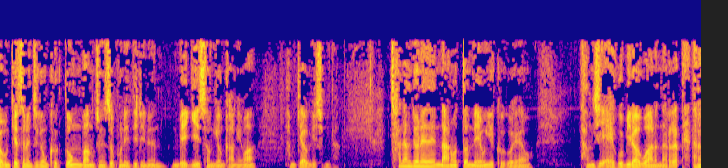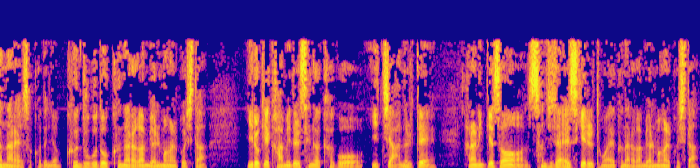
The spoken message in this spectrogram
여러분께서는 지금 극동 방송에서 보내드리는 매기 성경 강해와 함께하고 계십니다. 찬양 전에 나눴던 내용이 그거예요. 당시 애굽이라고 하는 나라가 대단한 나라였었거든요. 그 누구도 그 나라가 멸망할 것이다. 이렇게 감히들 생각하고 있지 않을 때 하나님께서 선지자 에스겔을 통하여 그 나라가 멸망할 것이다.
